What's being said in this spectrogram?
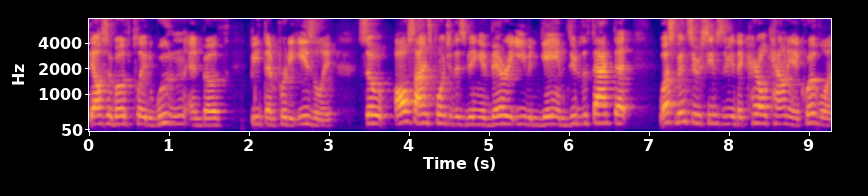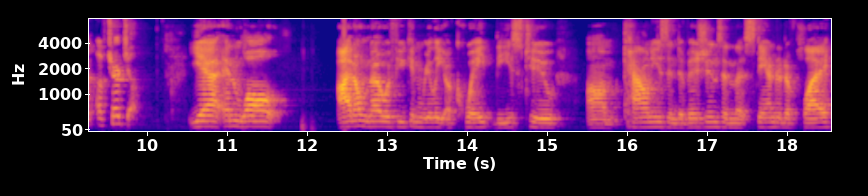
They also both played Wootton and both beat them pretty easily. So all signs point to this being a very even game due to the fact that Westminster seems to be the Carroll County equivalent of Churchill. Yeah, and while I don't know if you can really equate these two um, counties and divisions and the standard of play,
